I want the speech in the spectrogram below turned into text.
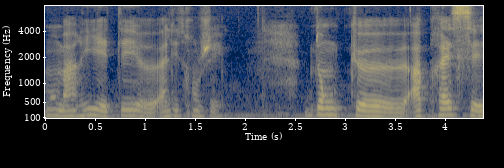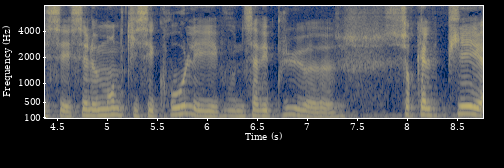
Mon mari était euh, à l'étranger. Donc euh, après, c'est le monde qui s'écroule et vous ne savez plus euh, sur quel pied,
